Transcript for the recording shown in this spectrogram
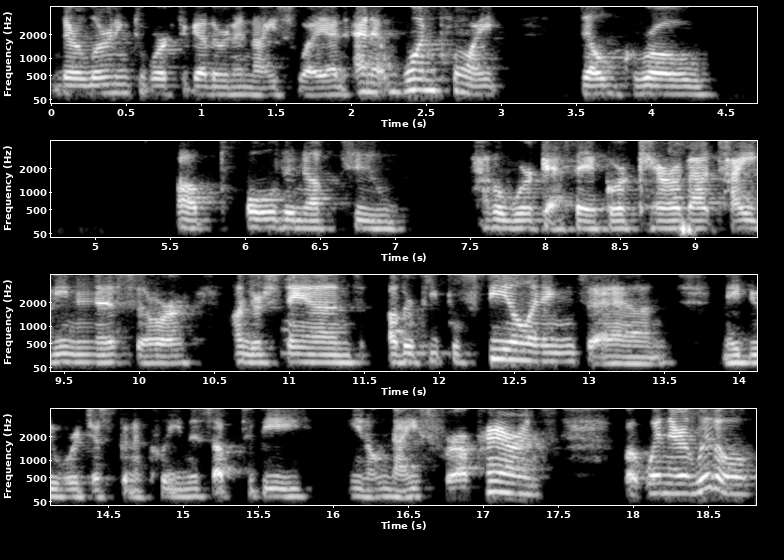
they're learning to work together in a nice way. And and at one point they'll grow up old enough to have a work ethic or care about tidiness or understand other people's feelings and maybe we're just going to clean this up to be you know nice for our parents. But when they're little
